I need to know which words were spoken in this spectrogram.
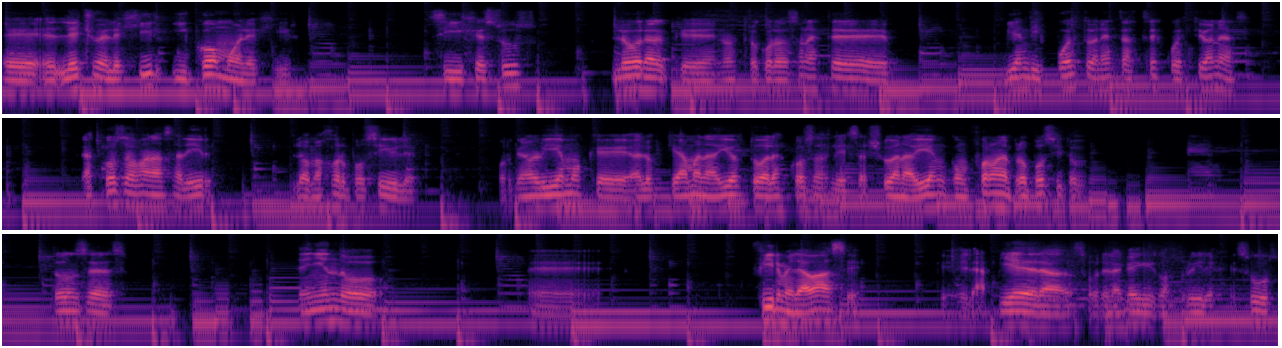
eh, el hecho de elegir y cómo elegir. Si Jesús logra que nuestro corazón esté bien dispuesto en estas tres cuestiones, las cosas van a salir lo mejor posible. Porque no olvidemos que a los que aman a Dios todas las cosas les ayudan a bien conforme al propósito. Entonces, teniendo eh, firme la base, que la piedra sobre la que hay que construir es Jesús,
